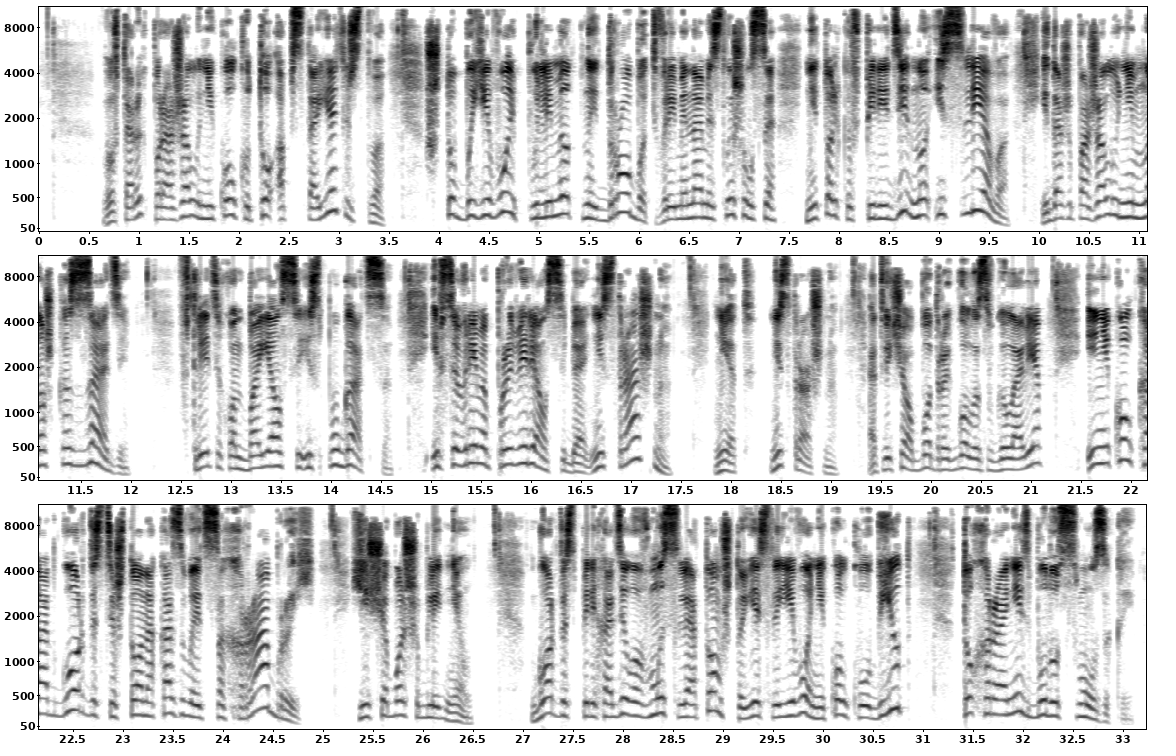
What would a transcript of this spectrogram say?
Во-вторых, поражало Николку то обстоятельство, что боевой пулеметный дробот временами слышался не только впереди, но и слева, и даже, пожалуй, немножко сзади. В-третьих, он боялся испугаться и все время проверял себя. «Не страшно?» «Нет, не страшно», — отвечал бодрый голос в голове, и Николка от гордости, что он оказывается храбрый, еще больше бледнел. Гордость переходила в мысли о том, что если его, Николку, убьют, то хоронить будут с музыкой.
